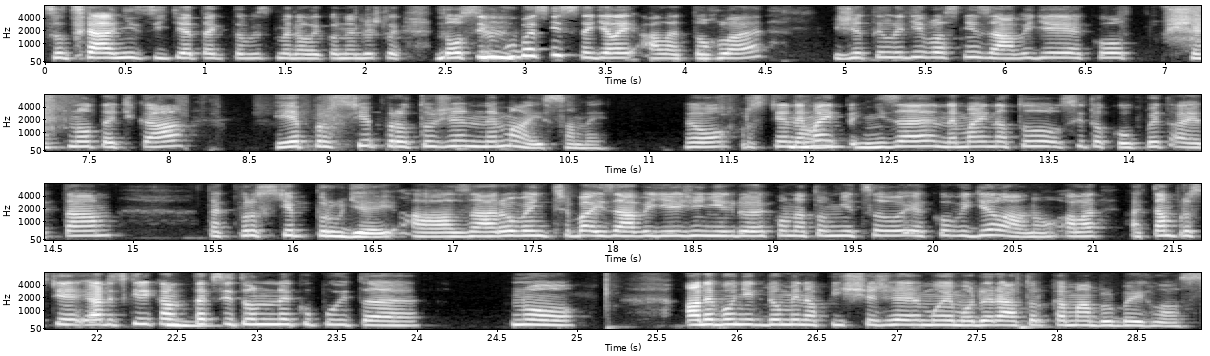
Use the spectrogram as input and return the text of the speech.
sociální sítě, tak to bychom daleko nedošli. To si mm. vůbec nic nedělej, ale tohle, že ty lidi vlastně závidějí jako všechno teďka, je prostě proto, že nemají sami. Jo, prostě nemají no. peníze, nemají na to si to koupit a je tam tak prostě pruděj a zároveň třeba i záviděj, že někdo jako na tom něco jako vydělá, no, ale ať tam prostě, já vždycky říkám, hmm. tak si to nekupujte, No, a nebo někdo mi napíše, že moje moderátorka má blbý hlas.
